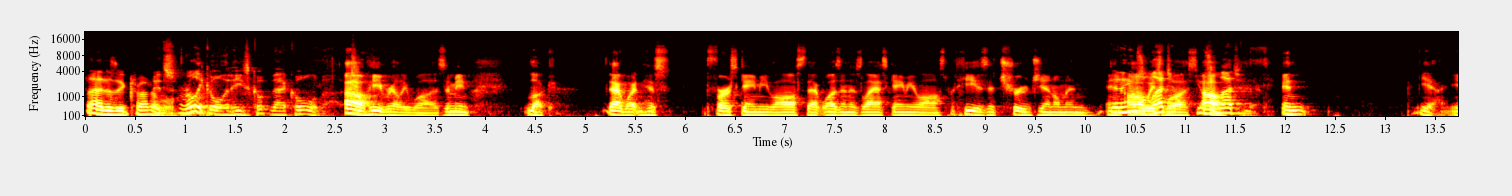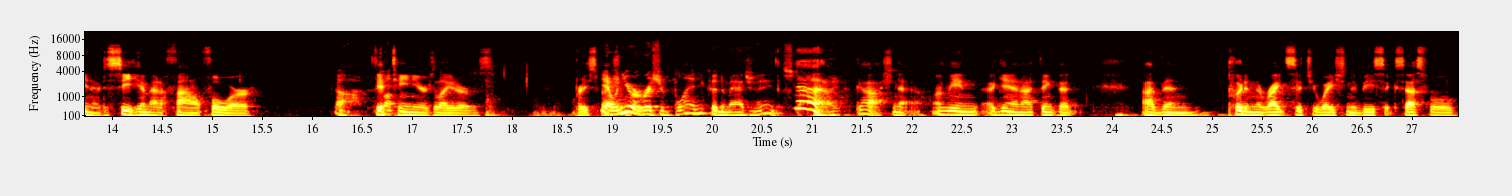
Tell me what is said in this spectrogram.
That is incredible. It's really cool that he's co- that cool about it. Oh, he really was. I mean, look, that wasn't his first game he lost. That wasn't his last game he lost. But he is a true gentleman and, And he was a always legend. was. He was a oh, legend. And yeah, you know, to see him at a Final Four Oh, 15 years later was pretty special. Yeah, when you were Richard Bland, you couldn't imagine any of this no, stuff. Right? gosh, no. I mean, again, I think that I've been put in the right situation to be successful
